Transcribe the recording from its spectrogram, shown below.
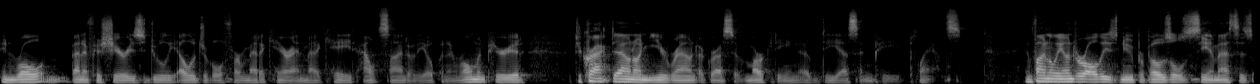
enroll beneficiaries dually eligible for Medicare and Medicaid outside of the open enrollment period to crack down on year-round aggressive marketing of DSNP plans. And finally, under all these new proposals, CMS is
